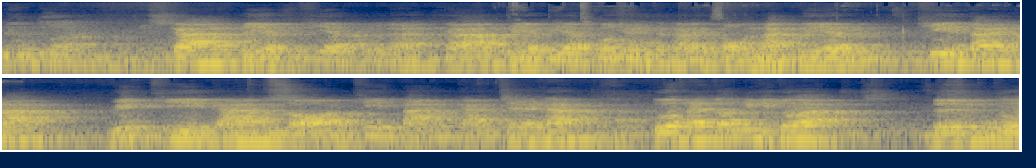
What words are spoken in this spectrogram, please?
หนึ่งตัว การเปรียบเทียบอยู่นะการเปรียบเทียบผลวิชาการของนักเรียนที่ได้รับวิธีการสอนที่ต่างกันใช่ไหมครับ ตัวแปรต้นมีกี่ตัวหนึ่งตัว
